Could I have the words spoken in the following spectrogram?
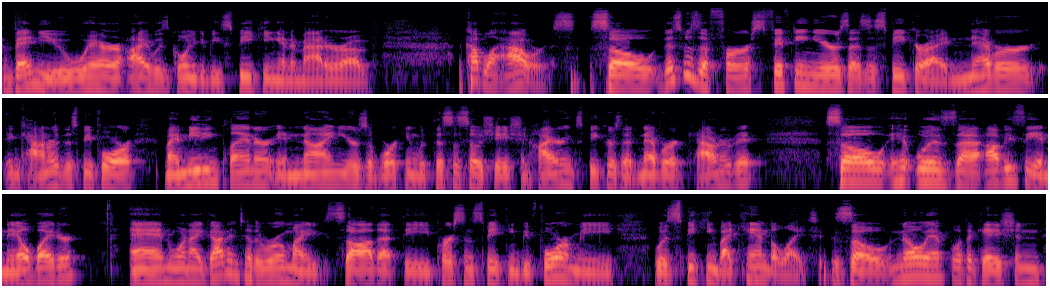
venue where I was going to be speaking in a matter of a couple of hours. So this was a first. 15 years as a speaker, I had never encountered this before. My meeting planner in nine years of working with this association, hiring speakers, had never encountered it. So it was uh, obviously a nail biter. And when I got into the room, I saw that the person speaking before me was speaking by candlelight. So no amplification,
